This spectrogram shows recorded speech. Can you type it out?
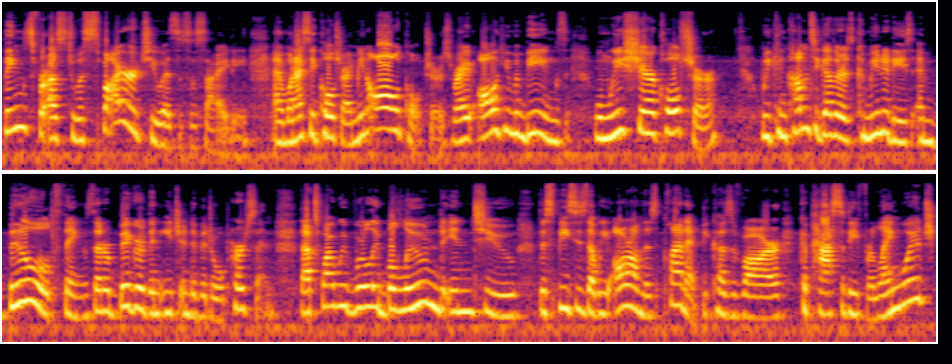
things for us to aspire to as a society. And when I say culture, I mean all cultures, right? All human beings, when we share culture, we can come together as communities and build things that are bigger than each individual person. That's why we've really ballooned into the species that we are on this planet because of our capacity for language,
